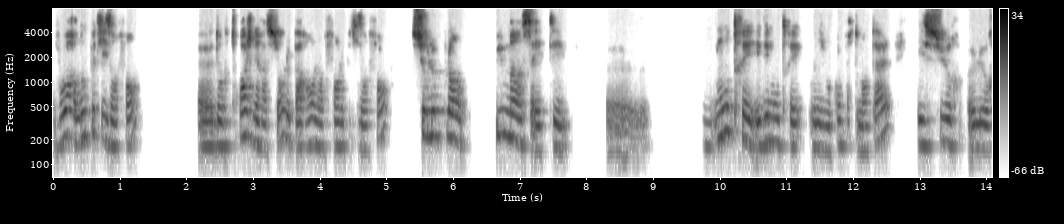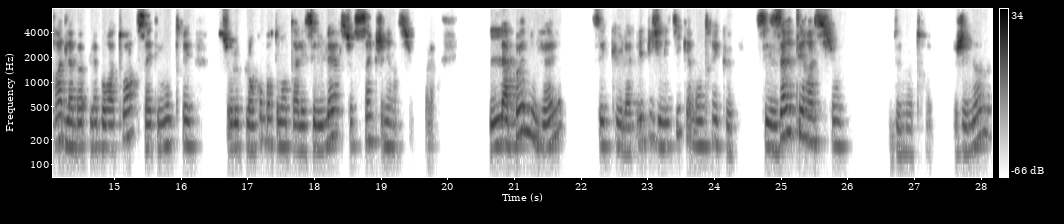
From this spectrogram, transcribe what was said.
voire nos petits-enfants, euh, donc trois générations, le parent, l'enfant, le petit-enfant. Sur le plan humain, ça a été euh, montré et démontré au niveau comportemental et sur le rat de laboratoire, ça a été montré sur le plan comportemental et cellulaire sur cinq générations. Voilà. La bonne nouvelle, c'est que l'épigénétique a montré que ces altérations de notre génome,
